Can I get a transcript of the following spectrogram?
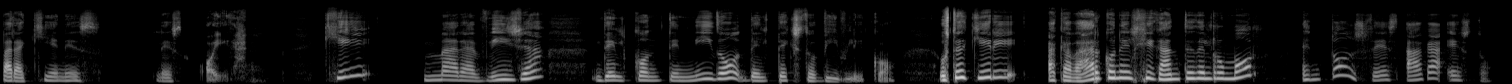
para quienes les oigan. Qué maravilla del contenido del texto bíblico. ¿Usted quiere acabar con el gigante del rumor? Entonces haga esto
